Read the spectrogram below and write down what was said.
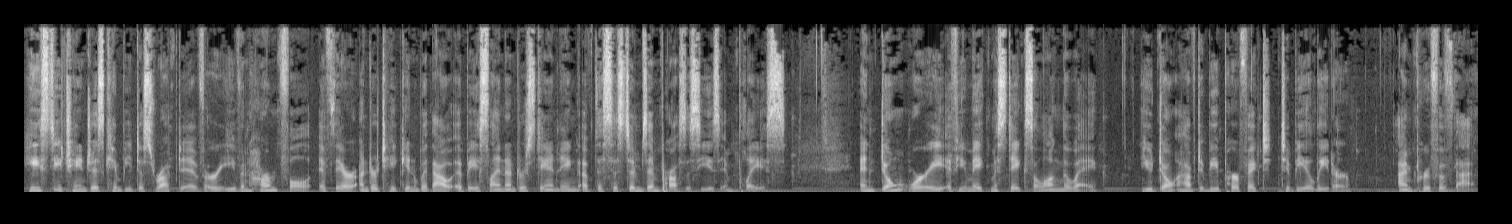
Hasty changes can be disruptive or even harmful if they are undertaken without a baseline understanding of the systems and processes in place. And don't worry if you make mistakes along the way. You don't have to be perfect to be a leader. I'm proof of that.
